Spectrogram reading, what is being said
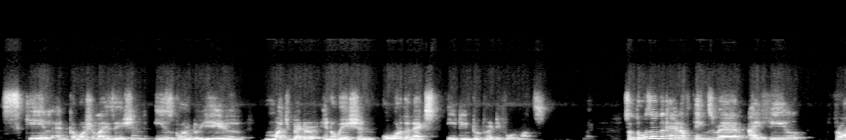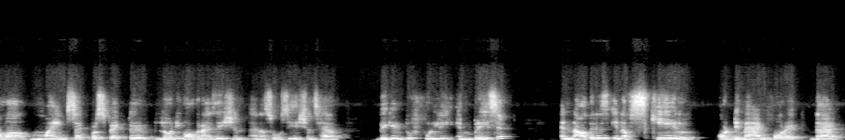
scale and commercialization is going to yield much better innovation over the next 18 to 24 months. So, those are the kind of things where I feel, from a mindset perspective, learning organization and associations have begun to fully embrace it. And now there is enough scale or demand for it that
